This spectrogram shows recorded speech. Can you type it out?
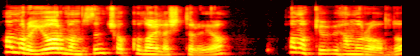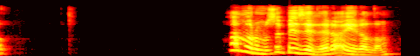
hamuru yoğurmamızın çok kolaylaştırıyor. Pamuk gibi bir hamur oldu. Hamurumuzu bezelere ayıralım.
